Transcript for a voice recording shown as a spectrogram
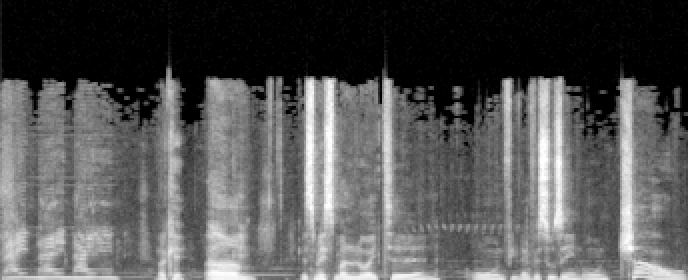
Nein, nein, nein. Okay, Ja, okay. ähm, bis zum nächsten Mal, Leute. Und vielen Dank fürs Zusehen und ciao.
